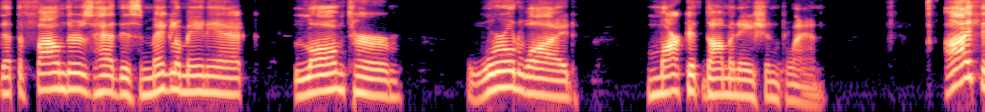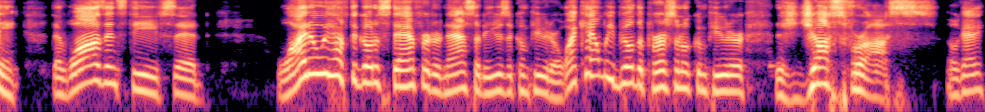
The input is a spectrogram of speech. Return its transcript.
that the founders had this megalomaniac, long-term, worldwide market domination plan. I think that Woz and Steve said, why do we have to go to Stanford or NASA to use a computer? Why can't we build a personal computer that's just for us? Okay.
